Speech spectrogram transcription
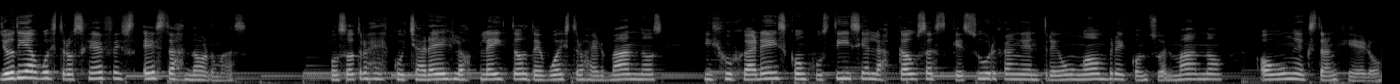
Yo di a vuestros jefes estas normas. Vosotros escucharéis los pleitos de vuestros hermanos y juzgaréis con justicia las causas que surjan entre un hombre con su hermano o un extranjero.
